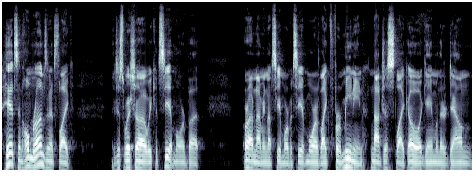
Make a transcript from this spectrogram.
hits and home runs. And it's like, I just wish uh, we could see it more, but, or I mean, not see it more, but see it more of like for meaning, not just like, oh, a game when they're down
